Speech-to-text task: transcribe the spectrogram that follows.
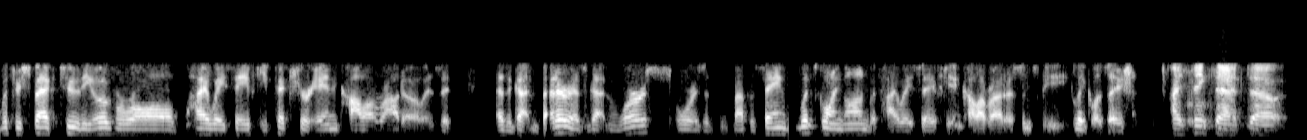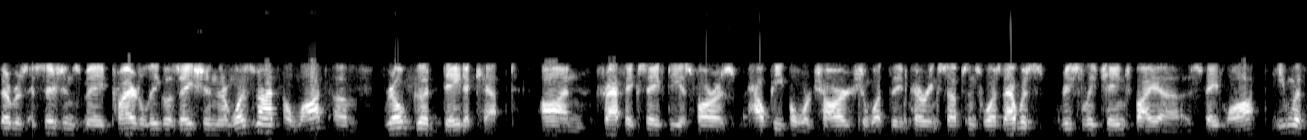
with respect to the overall highway safety picture in Colorado? Is it has it gotten better? Has it gotten worse? Or is it about the same? What's going on with highway safety in Colorado since the legalization? I think that uh, there was decisions made prior to legalization. There was not a lot of real good data kept on traffic safety as far as how people were charged and what the impairing substance was. That was recently changed by a state law. Even with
